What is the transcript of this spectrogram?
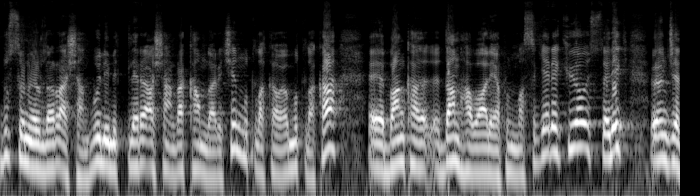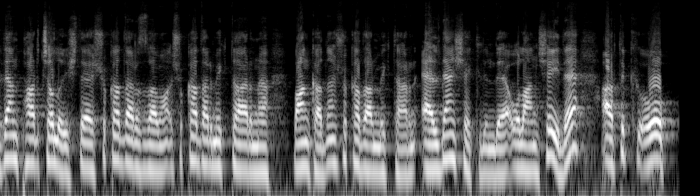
bu sınırları aşan, bu limitleri aşan rakamlar için mutlaka ve mutlaka e, bankadan havale yapılması gerekiyor. Üstelik önceden parçalı işte şu kadar zaman, şu kadar miktarını bankadan, şu kadar miktarını elden şeklinde olan şey de artık o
